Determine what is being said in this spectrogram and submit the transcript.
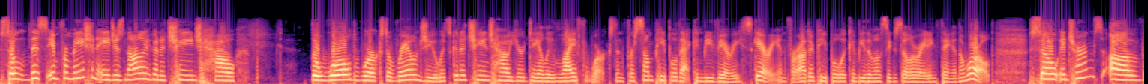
So this information age is not only going to change how the world works around you, it's going to change how your daily life works. And for some people, that can be very scary. And for other people, it can be the most exhilarating thing in the world. So, in terms of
